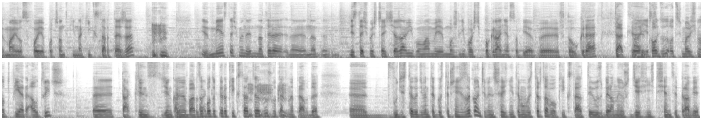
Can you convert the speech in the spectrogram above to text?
y, mają swoje początki na Kickstarterze. My jesteśmy na tyle, na, jesteśmy szczęściarzami, bo mamy możliwość pogrania sobie w, w tą grę. Tak, A jeszcze- kod otrzymaliśmy od PR Outreach, E, tak, więc dziękujemy Tak, bardzo, tak. bo dopiero Kickstarter ruszył tak naprawdę. E, 29 stycznia się zakończy, więc 6 dni temu wystartował Kickstarter i uzbierano już 10 tysięcy prawie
